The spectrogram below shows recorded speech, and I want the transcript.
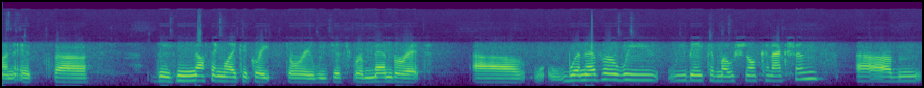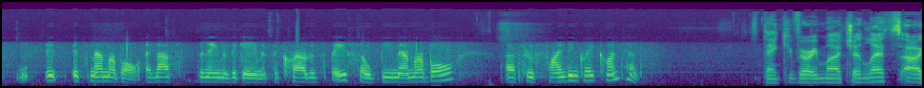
on. It's uh, there's nothing like a great story. We just remember it uh, whenever we we make emotional connections. um, it, it's memorable, and that's the name of the game. It's a crowded space, so be memorable uh, through finding great content. Thank you very much. And let's, uh,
